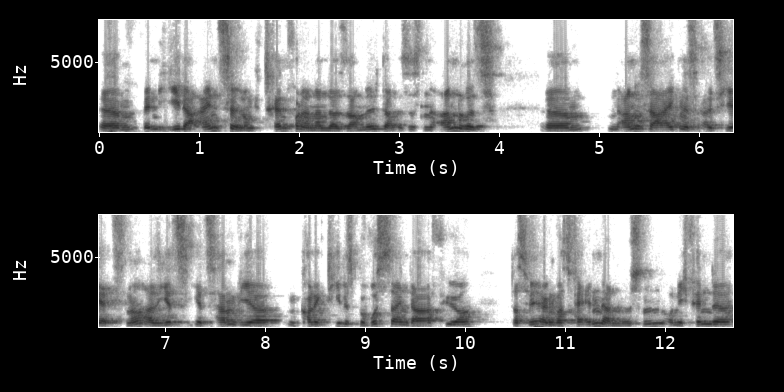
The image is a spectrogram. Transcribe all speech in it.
Ähm, wenn jeder einzeln und getrennt voneinander sammelt, dann ist es ein anderes, ähm, ein anderes Ereignis als jetzt. Ne? Also jetzt, jetzt haben wir ein kollektives Bewusstsein dafür, dass wir irgendwas verändern müssen. Und ich finde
